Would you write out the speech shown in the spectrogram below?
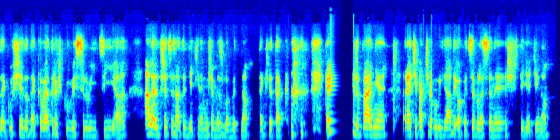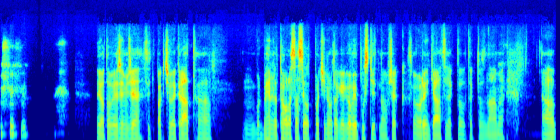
tak už je to takové trošku vysilující, a, ale přece na ty děti nemůžeme zlobit, no. Takže tak. Každopádně radši pak člověk uvídá ty opice v lese, než ty děti, no. jo, to věřím, že si pak člověk rád uh, odběhne do toho lesa si odpočinout, tak jako vypustit, no. Však jsme orientáci, tak to, tak to známe. Uh,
